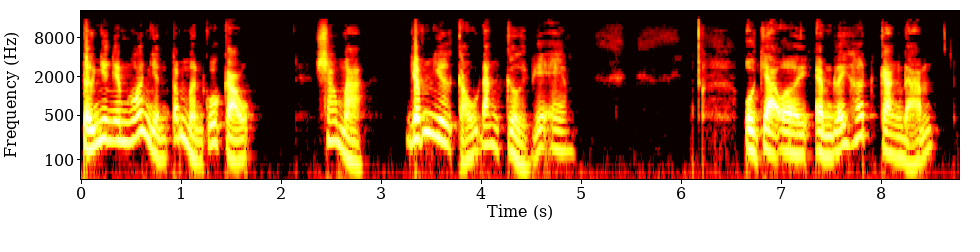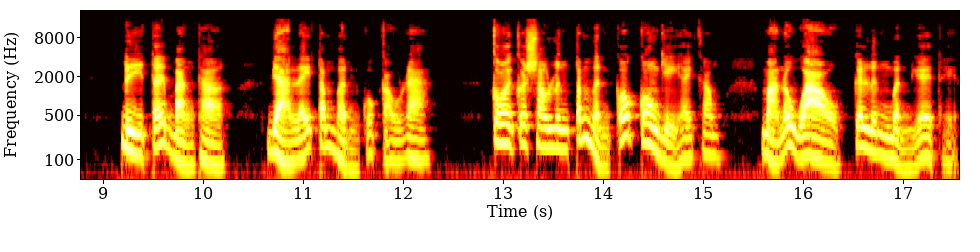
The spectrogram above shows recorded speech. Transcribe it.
Tự nhiên em ngó nhìn tấm hình của cậu. Sao mà giống như cậu đang cười với em. Ôi chào ơi, em lấy hết can đảm, đi tới bàn thờ và lấy tấm hình của cậu ra. Coi coi sau lưng tấm hình có con gì hay không, mà nó wow cái lưng mình ghê thiệt.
